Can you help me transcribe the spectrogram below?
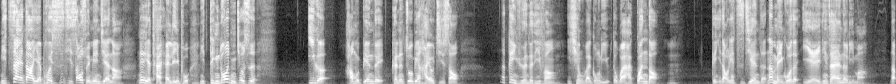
你再大也不会十几艘水面舰呐、啊，那个也太离谱。你顶多你就是一个航母编队，可能周边还有几艘。那更远的地方，一千五百公里的外海关岛，嗯，跟一岛链之间的，那美国的也一定在那里嘛。那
